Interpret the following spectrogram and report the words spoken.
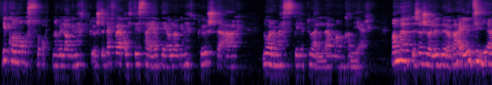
de kommer også opp når vi lager nettkurs. Det er derfor jeg alltid sier at det å lage nettkurs det er noe av det mest spirituelle man kan gjøre. Man møter seg sjøl i døra hele tida.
